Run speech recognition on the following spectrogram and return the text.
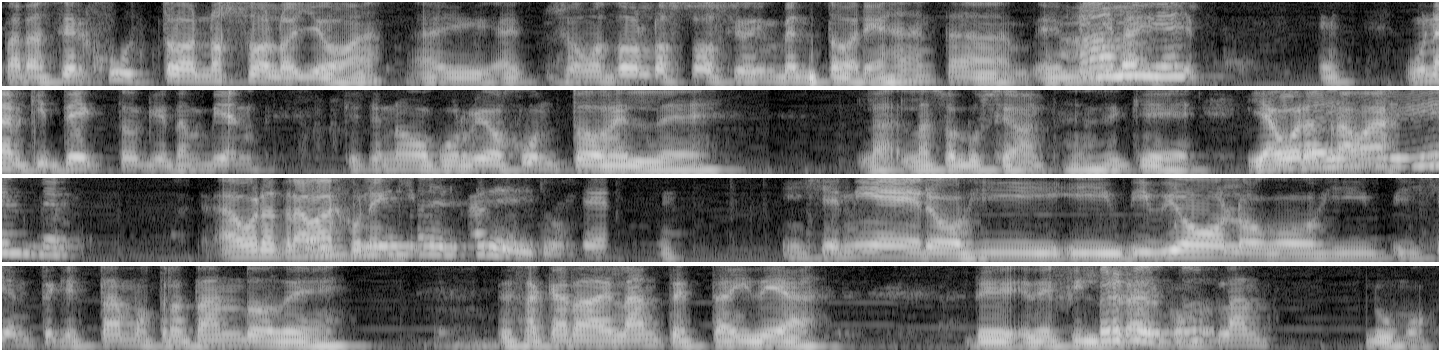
para, ser justo, no solo yo, ¿ah? somos dos los socios inventores. ¿ah? Está, eh, ah, Miguel un arquitecto que también que se nos ocurrió juntos el la, solución. Así que, y ahora trabaja. ahora trabaja un equipo ingenieros y, biólogos y, gente que estamos tratando de, sacar adelante esta idea de, filtrar con plantas humo.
